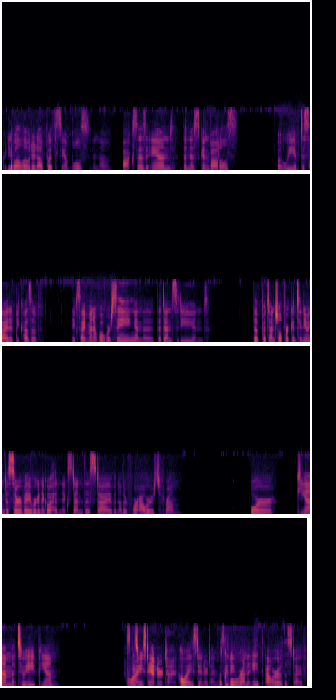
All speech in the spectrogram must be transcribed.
pretty well loaded up with samples in the boxes and the Niskin bottles. But we have decided because of the excitement of what we're seeing and the, the density and the potential for continuing to survey, we're going to go ahead and extend this dive another four hours from 4 p.m. to 8 p.m. excuse Hawaii me. Standard Time. Hawaii Standard Time. The Excuse me, we're on the eighth hour of this dive.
